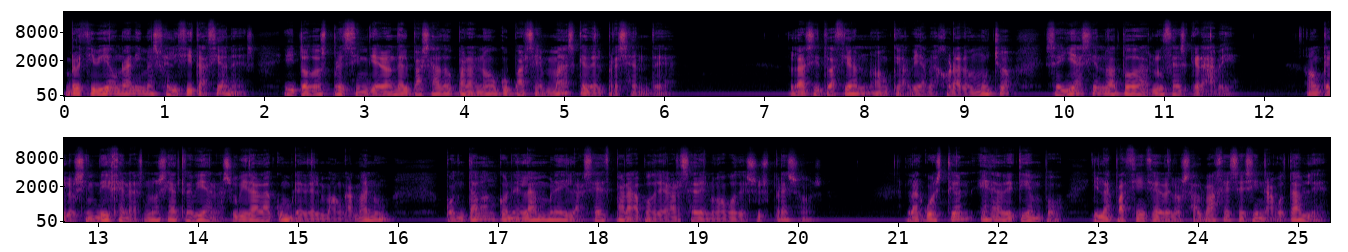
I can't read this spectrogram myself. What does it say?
recibió unánimes felicitaciones, y todos prescindieron del pasado para no ocuparse más que del presente. La situación, aunque había mejorado mucho, seguía siendo a todas luces grave. Aunque los indígenas no se atrevían a subir a la cumbre del Mangamanu, contaban con el hambre y la sed para apoderarse de nuevo de sus presos. La cuestión era de tiempo, y la paciencia de los salvajes es inagotable.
